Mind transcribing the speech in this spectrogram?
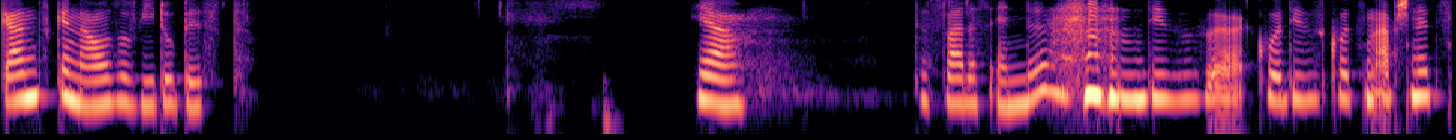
ganz genauso wie du bist. Ja, das war das Ende dieses, äh, dieses kurzen Abschnitts.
